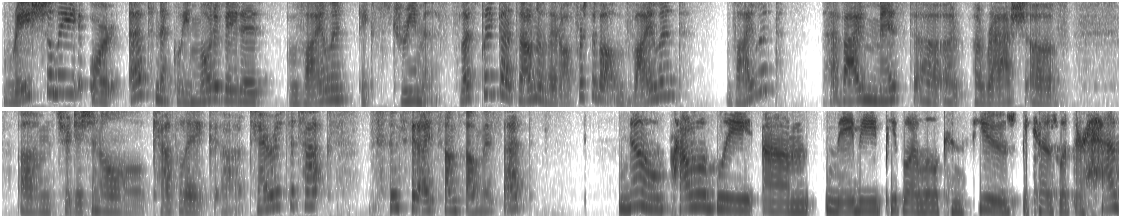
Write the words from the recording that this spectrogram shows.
racially or ethnically motivated violent extremists. Let's break that down a little. First of all, violent, violent. Have I missed a, a, a rash of um, traditional Catholic uh, terrorist attacks? Did I somehow miss that? No, probably um, maybe people are a little confused because what there has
